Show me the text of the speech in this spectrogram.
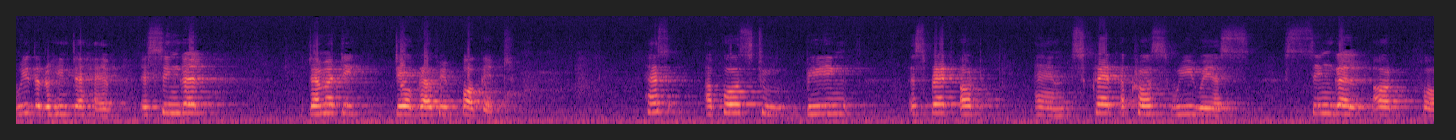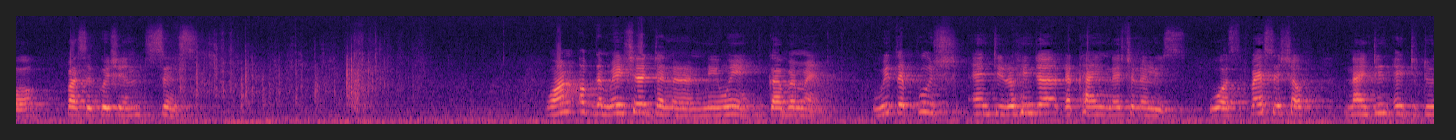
we the Rohingya have a single dramatic geographic pocket. As opposed to being spread out and spread across, we were single out for persecution since. One of the major General Ne Win government with a push anti-Rohingya Rakhine nationalists was passage of 1982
